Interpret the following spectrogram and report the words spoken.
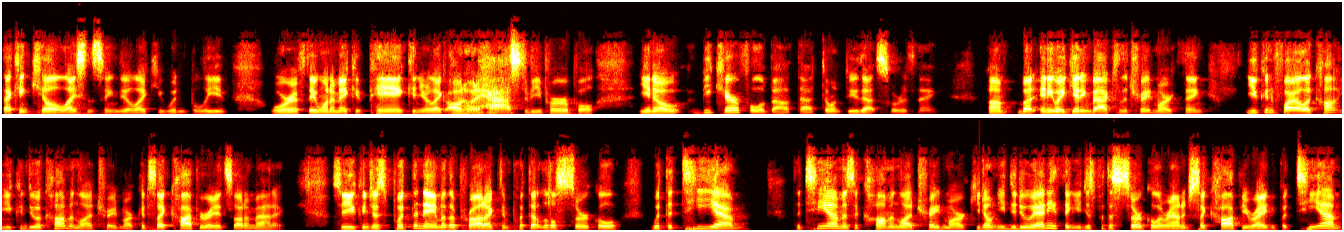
That can kill a licensing deal like you wouldn't believe. Or if they want to make it pink and you're like, oh no, it has to be purple. You know, be careful about that. Don't do that sort of thing. Um, but anyway, getting back to the trademark thing, you can file a con- you can do a common law trademark. It's like copyright. It's automatic. So you can just put the name of the product and put that little circle with the TM. The TM is a common law trademark. You don't need to do anything. You just put the circle around it, just like copyright, and put TM.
